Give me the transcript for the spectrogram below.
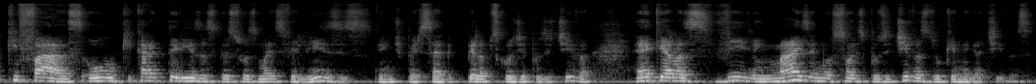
que faz, ou o que caracteriza as pessoas mais felizes, que a gente percebe pela psicologia positiva, é que elas vivem mais emoções positivas do que negativas.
